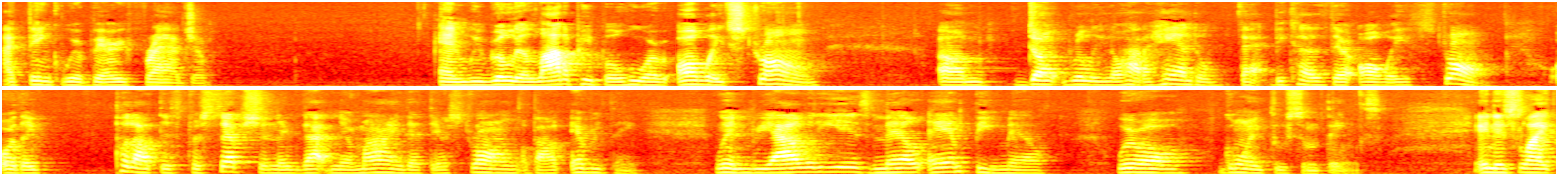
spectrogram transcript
I think we're very fragile. And we really, a lot of people who are always strong um, don't really know how to handle that because they're always strong. Or they put out this perception, they've got in their mind that they're strong about everything. When reality is, male and female, we're all going through some things and it's like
